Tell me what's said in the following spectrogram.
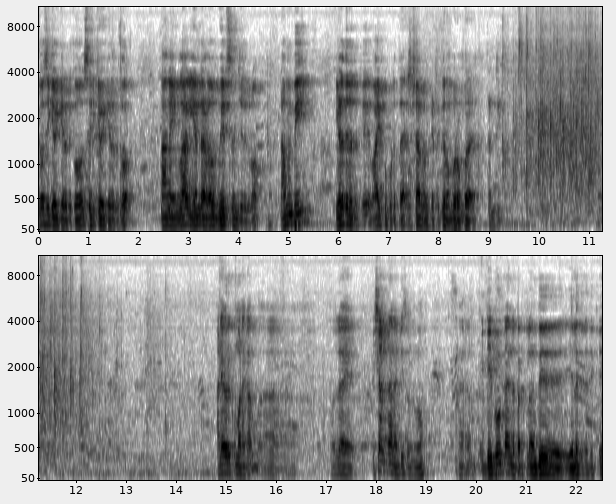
யோசிக்க வைக்கிறதுக்கோ சிரிக்க வைக்கிறதுக்கோ நாங்கள் எங்களால் இயன்ற அளவு முயற்சி செஞ்சுருக்கிறோம். நம்பி எழுதுறதுக்கு வாய்ப்பு கொடுத்த விஷால் வெங்கட்டுக்கு ரொம்ப ரொம்ப நன்றி. அனைவருக்கும் வணக்கம். முதல்ல விஷாலுக்கு தான் நன்றி சொல்லணும். டெபியூட்டாக இந்த படத்தில் வந்து எழுதுறதுக்கு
